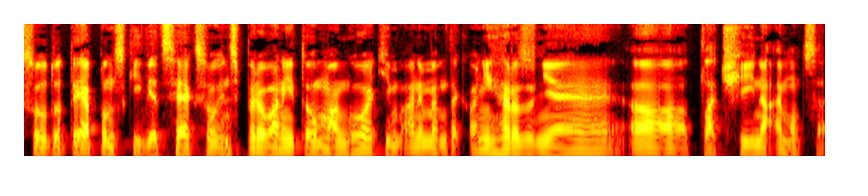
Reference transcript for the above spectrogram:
jsou to ty japonské věci, jak jsou inspirovaný tou mangou a tím animem, tak oni hrozně uh, tlačí na emoce.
